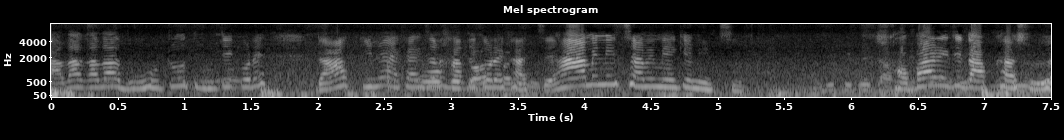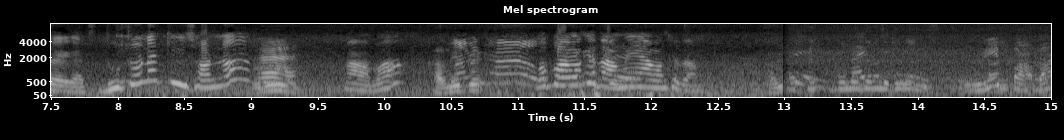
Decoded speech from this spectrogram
গাদা গাদা দুটো তিনটে করে ডাব কিনে এক একজন হাতে করে খাচ্ছে। হ্যাঁ আমি নিচ্ছি আমি মেয়েকে নিচ্ছি। সবার এই যে ডাব খাওয়া শুরু হয়ে গেছে। দুটো নাকি স্বর্ণ? হ্যাঁ। বাবা। খালি বাবা আমাকে দাও মেয়ে আমাকে দাও। বাবা।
